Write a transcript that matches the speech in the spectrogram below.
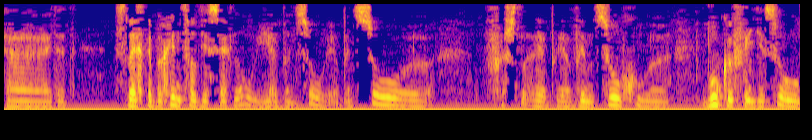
eh, het slechte beginseltje zegt, oh, jij bent zo, jij bent zo, eh, je bent zo goed, eh, boeken vind je zo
